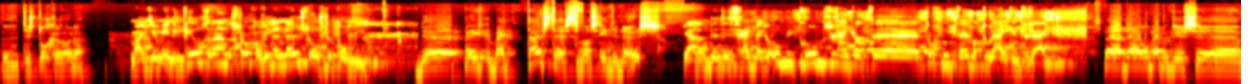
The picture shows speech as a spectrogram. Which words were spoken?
het is toch corona. Maar had je hem in de keel gedaan, de stok, of in de neus, of de combi? De mijn thuistest was in de neus. Ja, dat, dit is, bij de Omicron schijnt dat eh, toch niet helemaal toereikend te zijn. Ja, daarom heb ik dus eh,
